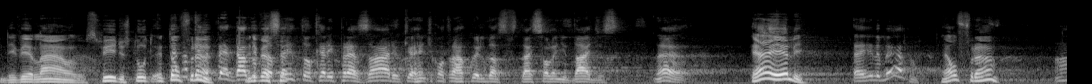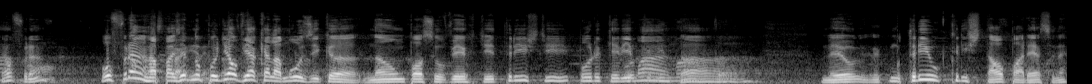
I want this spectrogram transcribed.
de ver lá os filhos, tudo. Então, Fran... pegado aniversário... também, tô, que era empresário, que a gente encontrava com ele das, das solenidades, né? É ele. É ele mesmo? É o Fran. Ah, é o Fran. Bom. O Fran, rapaz, ele, não podia então. ouvir aquela música Não posso ver-te triste porque, me, mata. me mata. Meu, como trio cristal parece, né?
